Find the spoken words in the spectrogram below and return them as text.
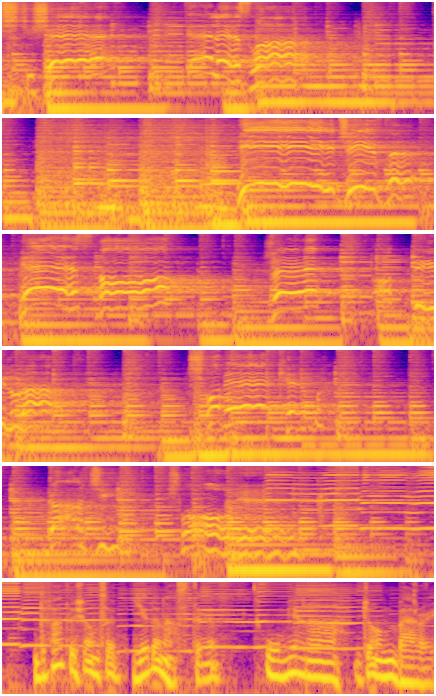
Mieści się wiele zła. I dziwne jest to, że od tylu lat człowiekiem gardzi człowiek. 2011 umiera John Barry,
